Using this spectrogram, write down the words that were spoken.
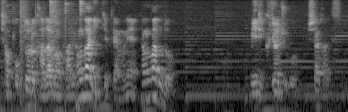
저 복도를 가다 보면 바로 현관이 있기 때문에 현관도 미리 그려주고 시작하겠습니다.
